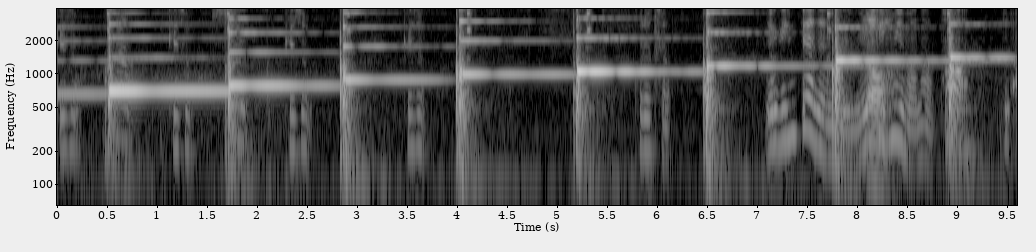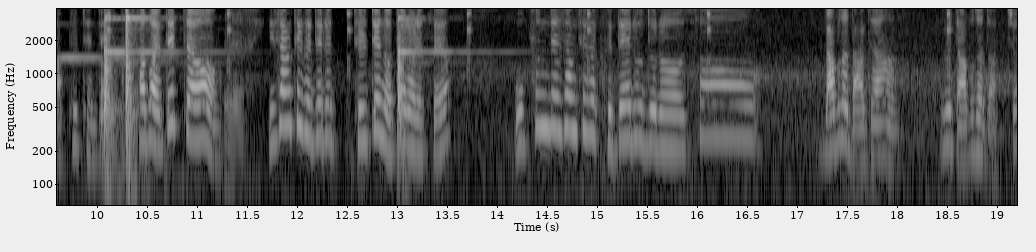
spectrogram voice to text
계속. 라 계속. 수. 계속. 계속. 그렇죠 여기 힘 빼야 되는데 왜 이렇게 어. 힘이 많아 파 아플 텐데 봐봐요 뗐죠 예. 이 상태 그대로 들 때는 어떠라 그랬어요? 오픈된 상태에서 그대로 들어서 나보다 낮아. 왜 나보다 낮죠?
